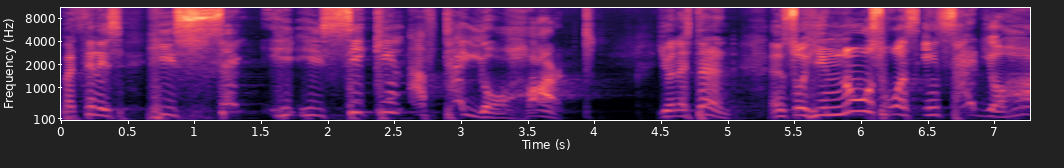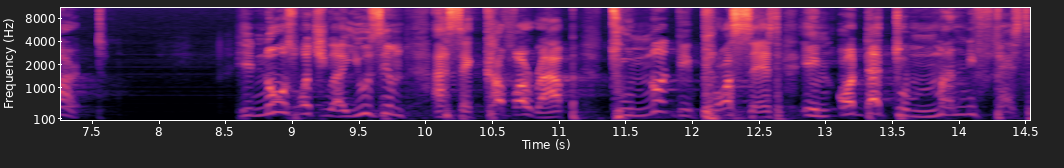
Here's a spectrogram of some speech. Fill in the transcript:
But thing is, he's, he, he's seeking after your heart. You understand? And so he knows what's inside your heart. He knows what you are using as a cover up to not be processed in order to manifest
